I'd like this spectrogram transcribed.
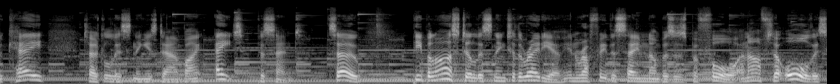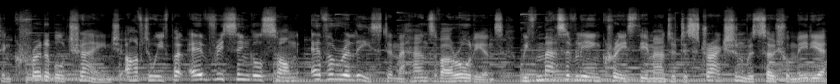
UK, total listening is down by 8%. So, People are still listening to the radio in roughly the same numbers as before, and after all this incredible change, after we've put every single song ever released in the hands of our audience, we've massively increased the amount of distraction with social media,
